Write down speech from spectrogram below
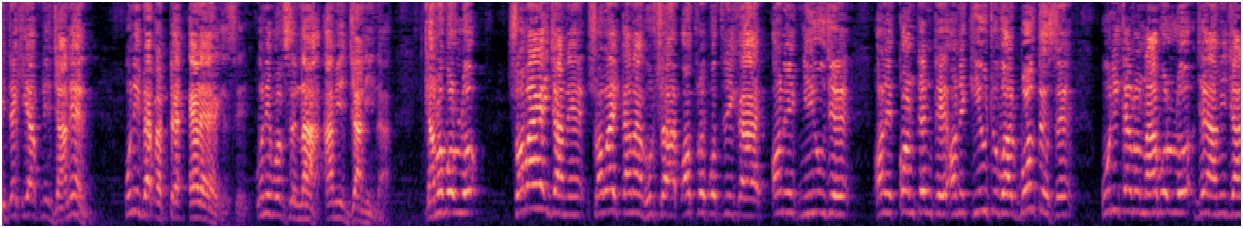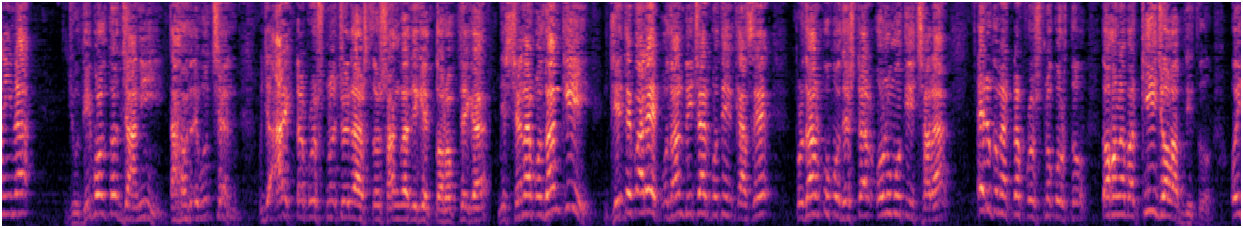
এটা কি আপনি জানেন? উনি ব্যাপারটা এড়ায় গেছে। উনি বলছে, না, আমি জানি না। কেন বলল? সবাই জানে, সবাই কানা ঘুষা পত্র পত্রিকায় অনেক নিউজে অনেক কন্টেন্টে অনেক ইউটিউবার বলতেছে। উনি কেন না বলল যে আমি জানি না? যদি বলতো জানি, তাহলে বুঝছেন? যে আরেকটা প্রশ্ন চলে আসতো সাংবাদিকের তরফ থেকে, যে সেনাপ্রধান কি? যেতে পারে প্রধান বিচারপতির কাছে, প্রধান উপদেষ্টার অনুমতি ছাড়া, এরকম একটা প্রশ্ন করতো, তখন আবার কি জবাব দিত? ওই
